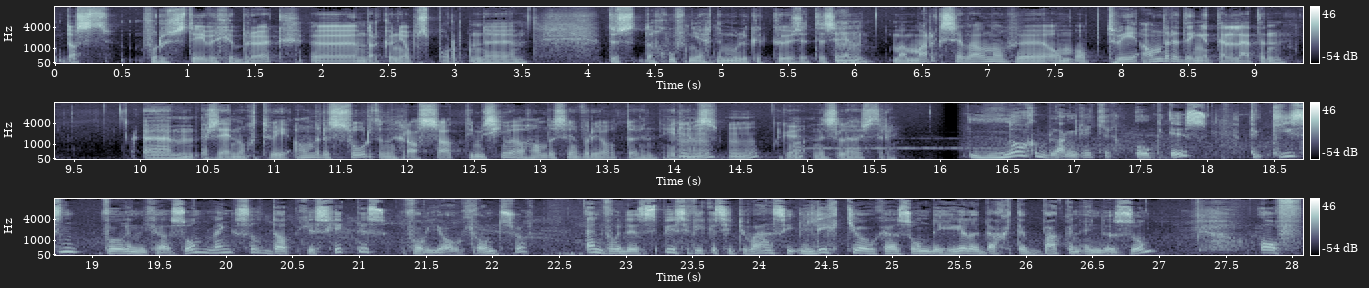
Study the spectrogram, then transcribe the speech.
dat is voor stevig gebruik. Ehm, daar kun je op sporten. eh. dus dat hoeft niet echt een moeilijke keuze te zijn. Maar Mark zei wel nog eh, om op twee andere dingen te letten. Ehm, er zijn nog twee andere soorten graszaad die misschien wel handig zijn voor jouw tuin, Elias. Mhm, oké. Maar eens luisteren. Nog belangrijker ook is te kiezen voor een gazonmengsel dat geschikt is voor jouw grondsoort. En voor de specifieke situatie ligt jouw gazon de hele dag te bakken in de zon. Of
